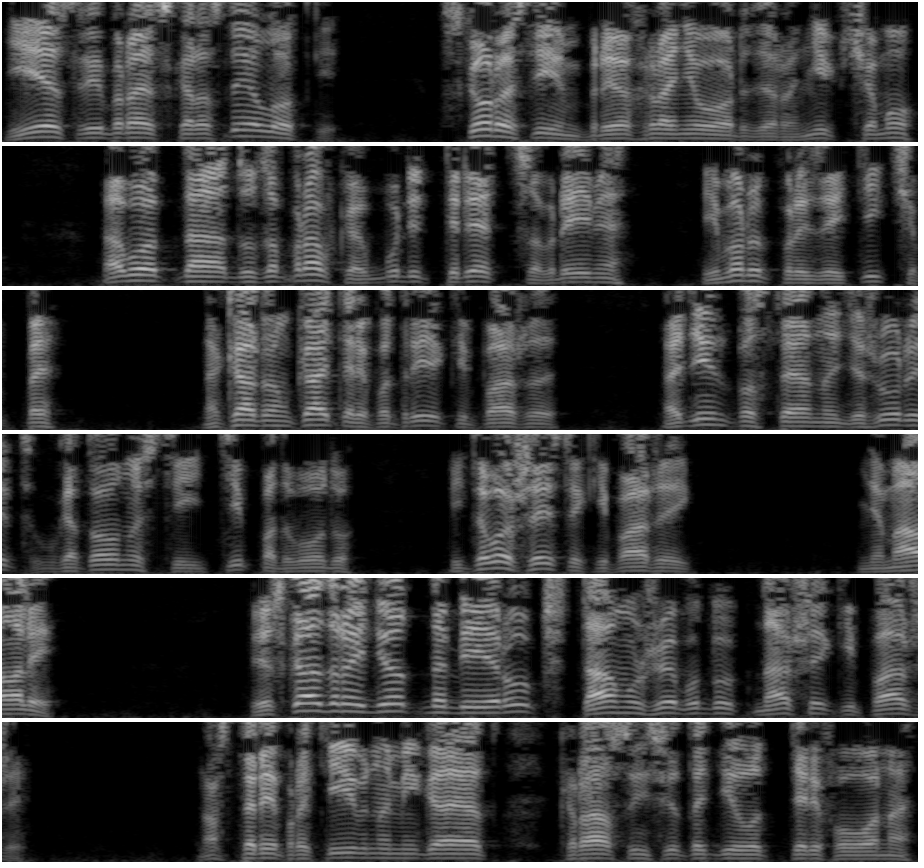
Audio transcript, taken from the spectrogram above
Если брать скоростные лодки, скорость им при охране ордера ни к чему, а вот на дозаправках будет теряться время и может произойти ЧП. На каждом катере по три экипажа. Один постоянно дежурит в готовности идти под воду. Итого шесть экипажей. Немало ли? Эскадра идет на Бейрут, там уже будут наши экипажи. На столе противно мигает красный светодиод телефона.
